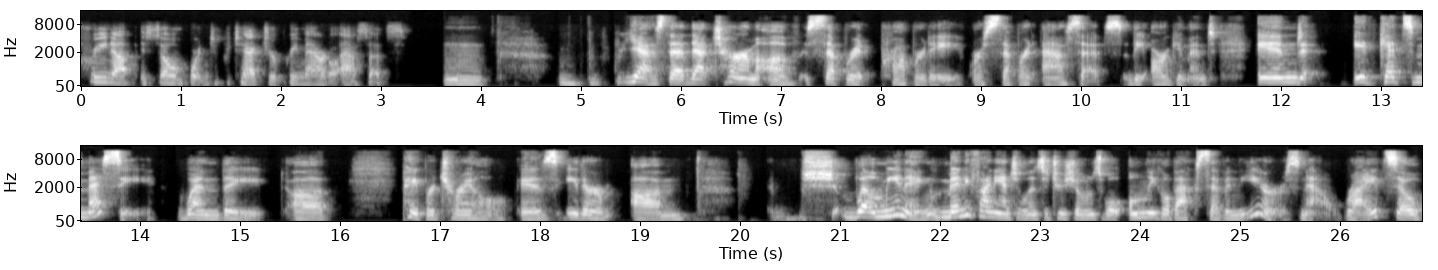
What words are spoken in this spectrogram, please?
prenup is so important to protect your premarital assets. Mm. Yes, that that term of separate property or separate assets, the argument, and it gets messy when the uh, paper trail is either um, well meaning many financial institutions will only go back seven years now right so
